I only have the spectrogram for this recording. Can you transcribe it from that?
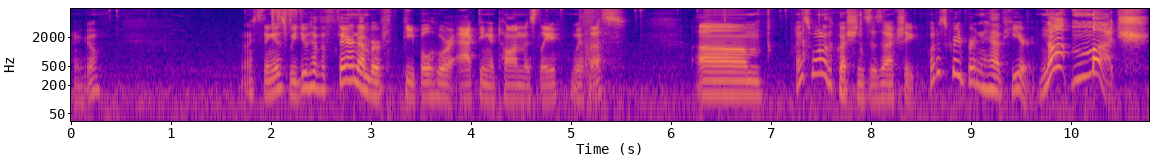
there you go. Nice thing is, we do have a fair number of people who are acting autonomously with us. Um, I guess one of the questions is actually, what does Great Britain have here? Not much!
